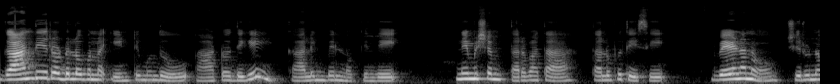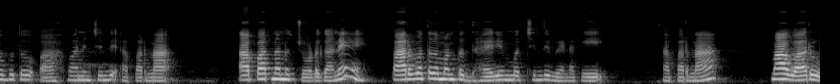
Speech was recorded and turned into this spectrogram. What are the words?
గాంధీ రోడ్డులో ఉన్న ఇంటి ముందు ఆటో దిగి కాలింగ్ బెల్ నొక్కింది. నిమిషం తర్వాత తలుపు తీసి వేణను చిరునవ్వుతో ఆహ్వానించింది అపర్ణ. అపర్ణను చూడగానే పార్వతమంత ధైర్యం వచ్చింది వీణకి. అపర్ణ మా వారు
